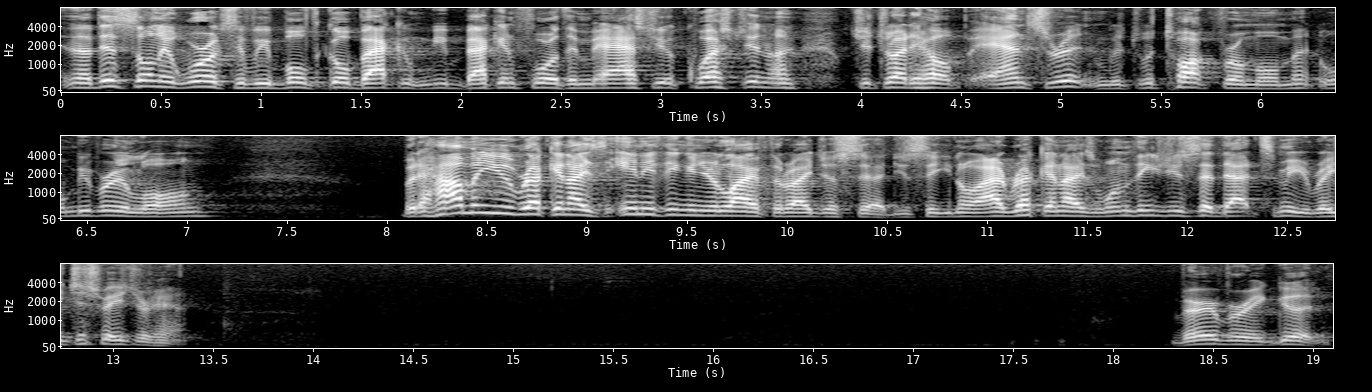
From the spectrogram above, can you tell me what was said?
Now, this only works if we both go back and back and forth and ask you a question. Uh, I you try to help answer it, and we'll talk for a moment. It won't be very long. But how many of you recognize anything in your life that I just said? You say, you know, I recognize one thing you said, that's me. Ray, just raise your hand. Very, very good.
